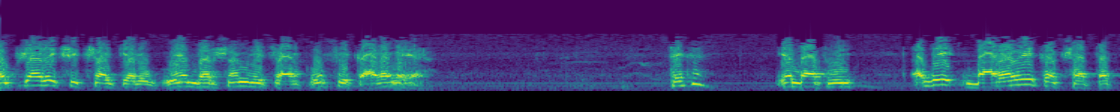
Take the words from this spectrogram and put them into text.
औपचारिक शिक्षा के रूप में दर्शन विचार को स्वीकारा गया। ठीक है? ये बात हुई। अभी बारहवीं कक्षा तक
